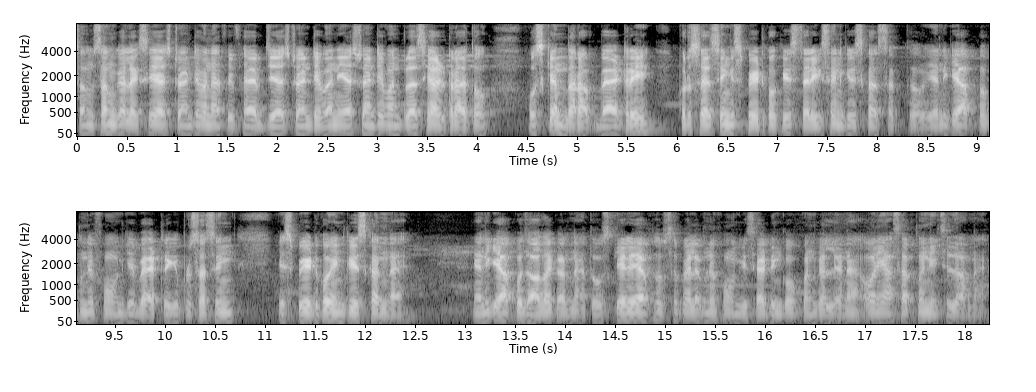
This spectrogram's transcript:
Samsung Galaxy S twenty one F five G S twenty one या S twenty one plus या ultra है तो उसके अंदर आप बैटरी प्रोसेसिंग स्पीड को किस तरीके से इंक्रीज़ कर सकते हो? यानी कि आपको अपने फ़ोन की बैटरी की प्रोसेसिंग स्पीड को इंक्रीज़ करना है। यानी कि आपको ज़्यादा करना है तो उसके लिए आप सबसे पहले अपने फ़ोन की सेटिंग को ओपन कर लेना है और यहाँ से आपको नीचे जाना है।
